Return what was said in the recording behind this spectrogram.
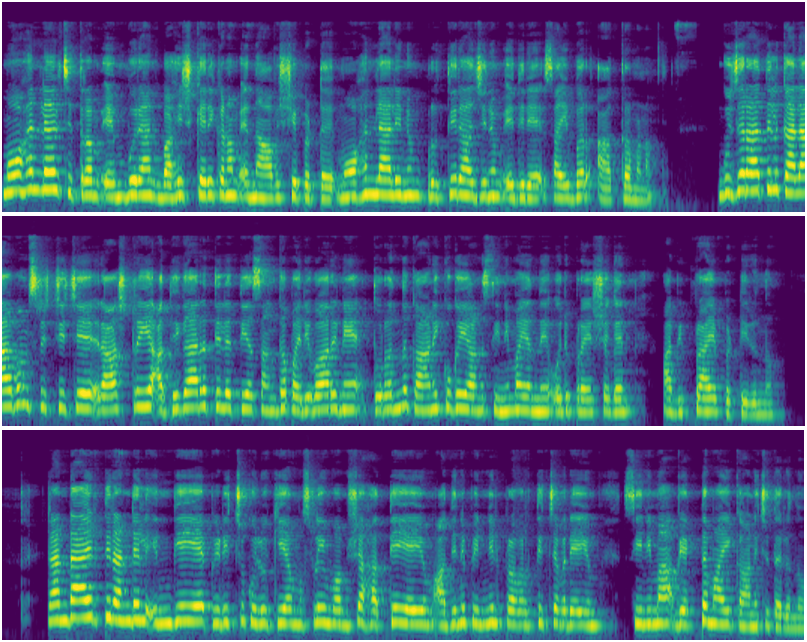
മോഹൻലാൽ ചിത്രം എമ്പുരാൻ ബഹിഷ്കരിക്കണം എന്നാവശ്യപ്പെട്ട് മോഹൻലാലിനും പൃഥ്വിരാജിനും എതിരെ സൈബർ ആക്രമണം. ഗുജറാത്തിൽ കലാപം സൃഷ്ടിച്ച് രാഷ്ട്രീയ അധികാരത്തിലെത്തിയ സംഘപരിവാറിനെ തുറന്നു കാണിക്കുകയാണ് സിനിമയെന്ന് ഒരു പ്രേക്ഷകൻ അഭിപ്രായപ്പെട്ടിരുന്നു. രണ്ടായിരത്തി രണ്ടിൽ ഇന്ത്യയെ പിടിച്ചു കുലുക്കിയ മുസ്ലിം വംശഹത്യയെയും അതിന് പിന്നിൽ പ്രവർത്തിച്ചവരെയും സിനിമ വ്യക്തമായി കാണിച്ചു തരുന്നു.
